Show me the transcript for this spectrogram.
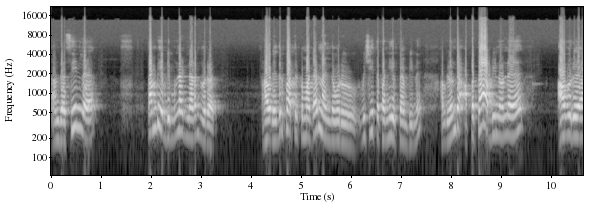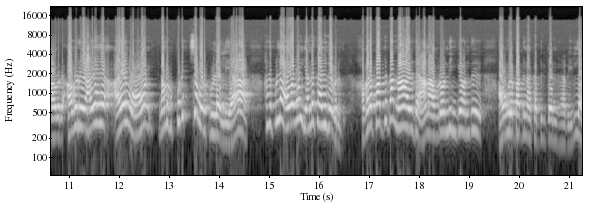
அந்த சீனில் தம்பி அப்படி முன்னாடி நடந்து வருவார் அவர் எதிர்பார்த்துருக்க மாட்டார் நான் இந்த ஒரு விஷயத்த பண்ணியிருப்பேன் அப்படின்னு. அப்படி வந்து அப்பதான் அப்படின்னு அவர் அவரு அவர் அவர் அழக அழகும் நமக்கு பிடிச்ச ஒரு புள்ள இல்லையா? அந்த புள்ள அழகும் எனக்கு அழுக வருது. அவரை பார்த்து தான் நான் அழுதேன். ஆனால் அவர் வந்து இங்கே வந்து அவங்கள பார்த்து நான் கற்றுக்கிட்டேன்றாரு இல்லை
